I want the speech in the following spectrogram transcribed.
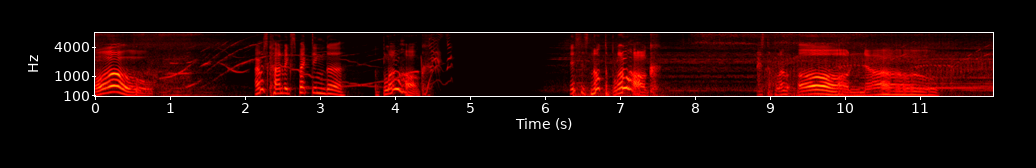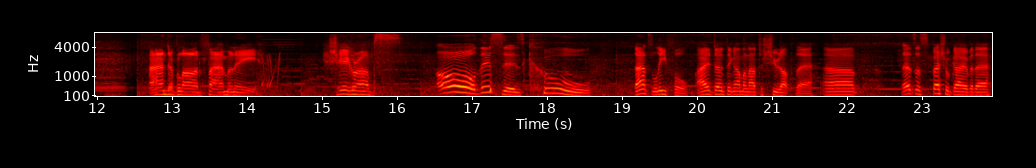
Oh! I was kind of expecting the, the blowhog. This is not the blowhog. Where's the blow? Oh no! Mandiblard family. Sheargrubs. Oh, this is cool. That's lethal. I don't think I'm allowed to shoot up there. Uh, there's a special guy over there.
